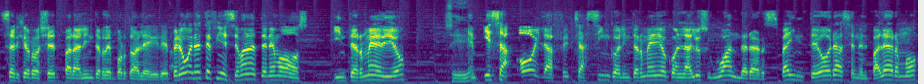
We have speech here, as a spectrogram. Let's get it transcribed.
Sergio Roget para el Inter de Porto Alegre. Pero bueno, este fin de semana tenemos intermedio. Sí. Empieza hoy la fecha 5 del intermedio con la Luz Wanderers, 20 horas en el Palermo.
